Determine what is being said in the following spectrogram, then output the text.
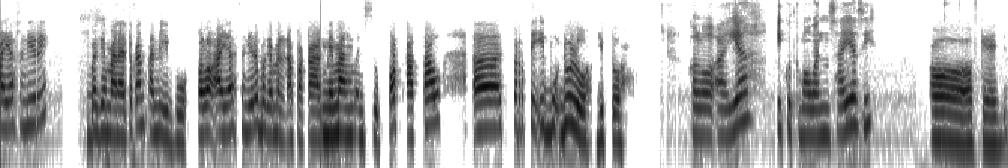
ayah sendiri, bagaimana itu kan tadi ibu. Kalau ayah sendiri bagaimana? Apakah memang mensupport atau eh, seperti ibu dulu gitu? Kalau ayah ikut kemauan saya sih. Oh oke.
